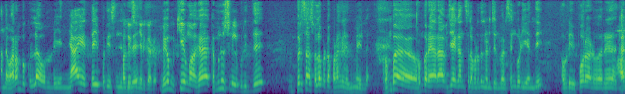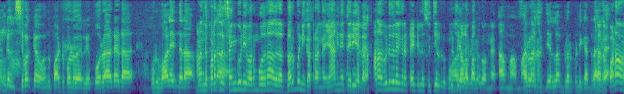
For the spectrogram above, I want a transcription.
அந்த வரம்புக்குள்ள அவருடைய நியாயத்தை பதிவு பதிவு செஞ்சிருக்கு செஞ்சிருக்காரு. மிக முக்கியமாக கம்யூனிஸ்டுகள் குறித்து பெருசா சொல்லப்பட்ட படங்கள் எதுவுமே இல்லை. ரொம்ப ரொம்ப ரேரா விஜயகாந்த் சில படத்தில் நடிச்சிருப்பாரு. செங்கொடி ஏந்தி அப்படி போராடுவாரு. கண்கள் சிவக்க வந்து பாட்டு பாடுவாரு. போராடடா. ஒரு வாழேந்தடா ஆனா இந்த படத்துல செங்கொடி வரும்போதெல்லாம் அதுல பிளர் பண்ணி காட்டுறாங்க. ஏன்னே தெரியல. ஆனா விடுதலைங்கிற டைட்டில்ல சுத்தியல் இருக்கும். அதனால இருக்கும். பாத்துக்குவாங்க. ஆமா அறுவாள் சுத்தி எல்லாம் பிளர் பண்ணி காட்டுறாங்க. அந்த படம்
